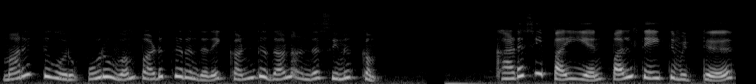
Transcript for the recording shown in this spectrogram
மறைத்து ஒரு உருவம் படுத்திருந்ததை கண்டுதான் அந்த சினுக்கம். கடைசி பையன் பல் தேய்த்துவிட்டு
